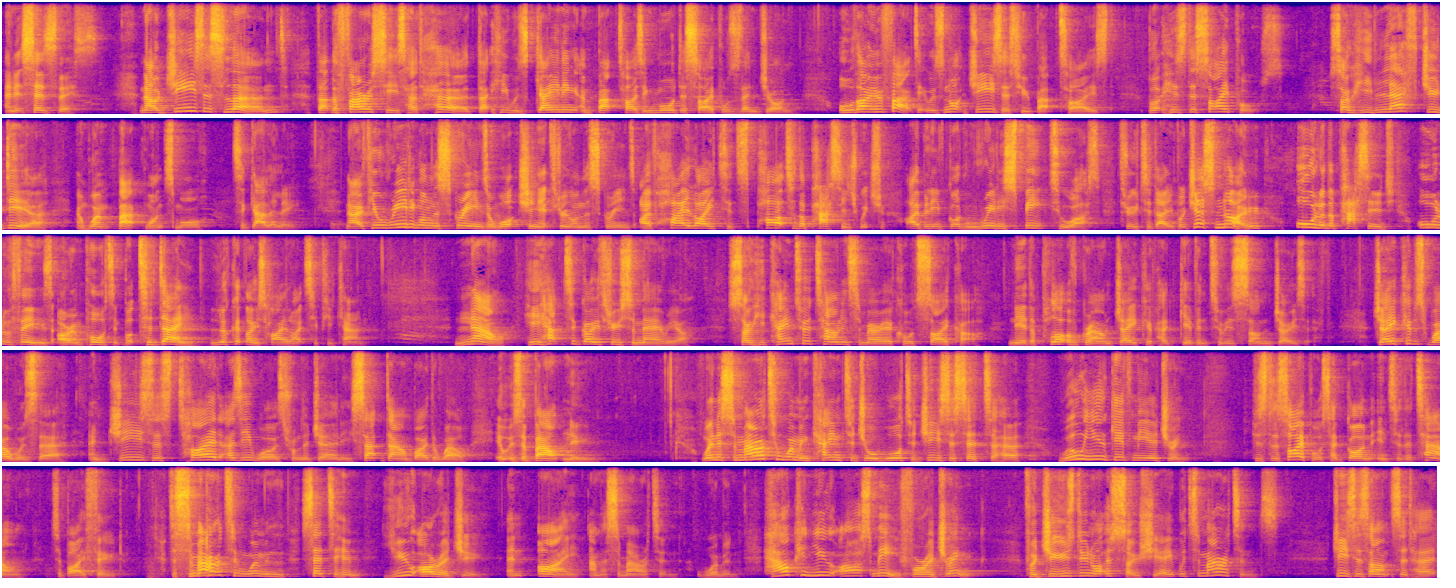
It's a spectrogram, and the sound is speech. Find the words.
And it says this Now Jesus learned that the Pharisees had heard that he was gaining and baptizing more disciples than John, although in fact it was not Jesus who baptized, but his disciples. So he left Judea and went back once more to Galilee. Now, if you're reading on the screens or watching it through on the screens, I've highlighted parts of the passage which I believe God will really speak to us through today. But just know all of the passage, all of the things are important. But today, look at those highlights if you can. Now, he had to go through Samaria. So he came to a town in Samaria called Sychar, near the plot of ground Jacob had given to his son Joseph. Jacob's well was there, and Jesus, tired as he was from the journey, sat down by the well. It was about noon. When a Samaritan woman came to draw water, Jesus said to her, Will you give me a drink? His disciples had gone into the town to buy food. The Samaritan woman said to him, You are a Jew, and I am a Samaritan woman. How can you ask me for a drink? For Jews do not associate with Samaritans. Jesus answered her,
